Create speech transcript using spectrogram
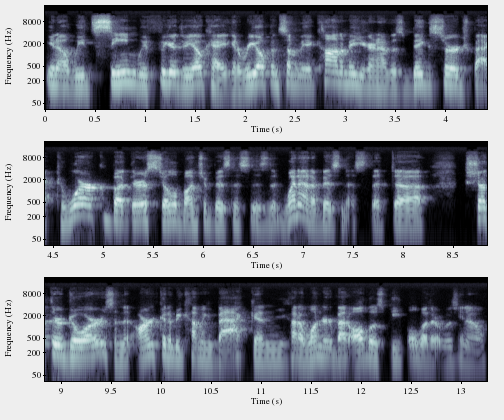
You know, we'd seen, we figured be okay. You're going to reopen some of the economy. You're going to have this big surge back to work, but there are still a bunch of businesses that went out of business that uh, shut their doors and that aren't going to be coming back. And you kind of wonder about all those people, whether it was you know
